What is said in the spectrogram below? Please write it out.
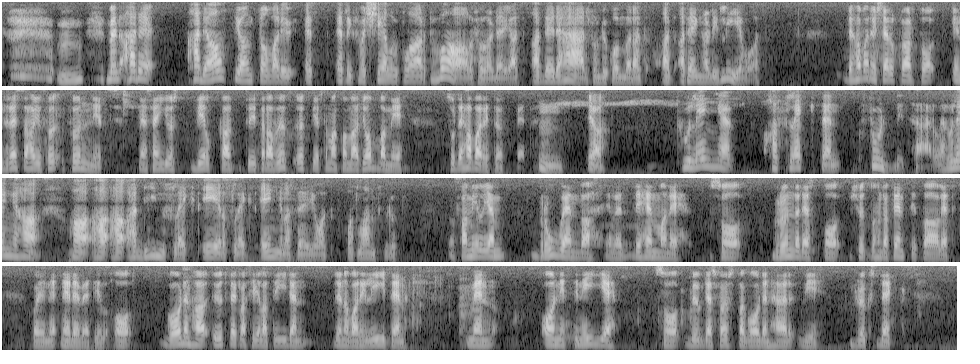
Mm. Men hade, hade alltid Anton varit ett, ett, liksom ett självklart val för dig att, att det är det här som du kommer att, att, att ägna ditt liv åt? Det har varit självklart och intresse har ju funnits. Men sen just vilka typer av uppgifter man kommer att jobba med, så det har varit öppet. Mm, ja. Hur länge har släkten funnits här? Eller hur länge har, har, har, har din släkt, er släkt, ägnat sig åt, åt lantbruk? Familjen Broenda, eller det hemmane, så grundades på 1750-talet på Nedeve till. Och gården har utvecklats hela tiden. Den har varit liten. Men år 99 så byggdes första gården här vid Bruksbäck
